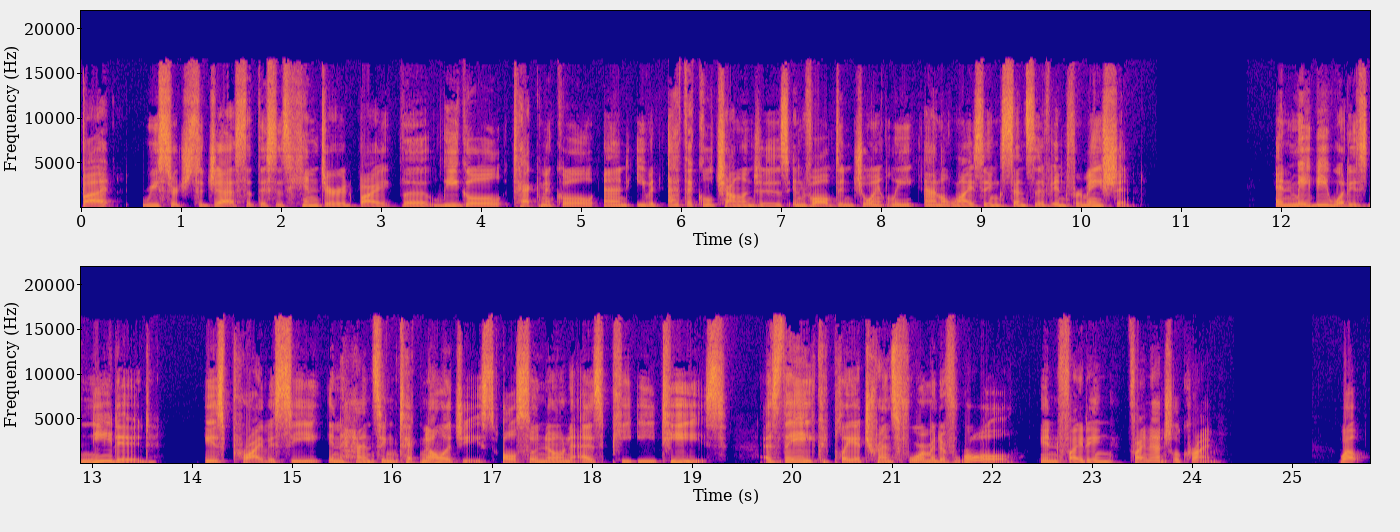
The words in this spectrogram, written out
But research suggests that this is hindered by the legal, technical, and even ethical challenges involved in jointly analyzing sensitive information. And maybe what is needed is privacy enhancing technologies, also known as PETs as they could play a transformative role in fighting financial crime. Well,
